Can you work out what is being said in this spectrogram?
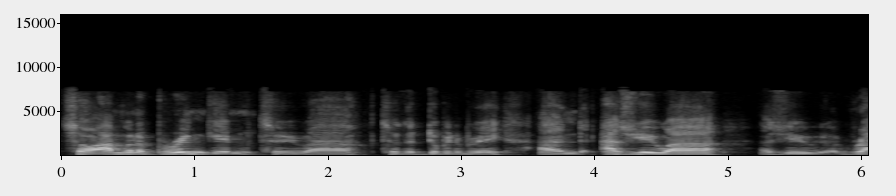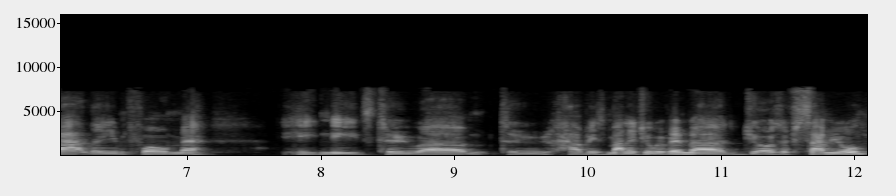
So I'm going to bring him to uh, to the WWE, and as you uh, as you rightly informed me, he needs to um, to have his manager with him, uh, Josef Samael.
